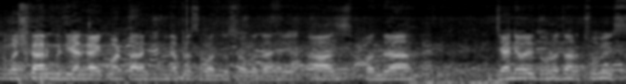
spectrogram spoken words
नमस्कार मीडिया गायकवाड तारांकितमध्ये आपलं सर्वांचं स्वागत आहे. आज पंधरा जानेवारी दोन हजार चोवीस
